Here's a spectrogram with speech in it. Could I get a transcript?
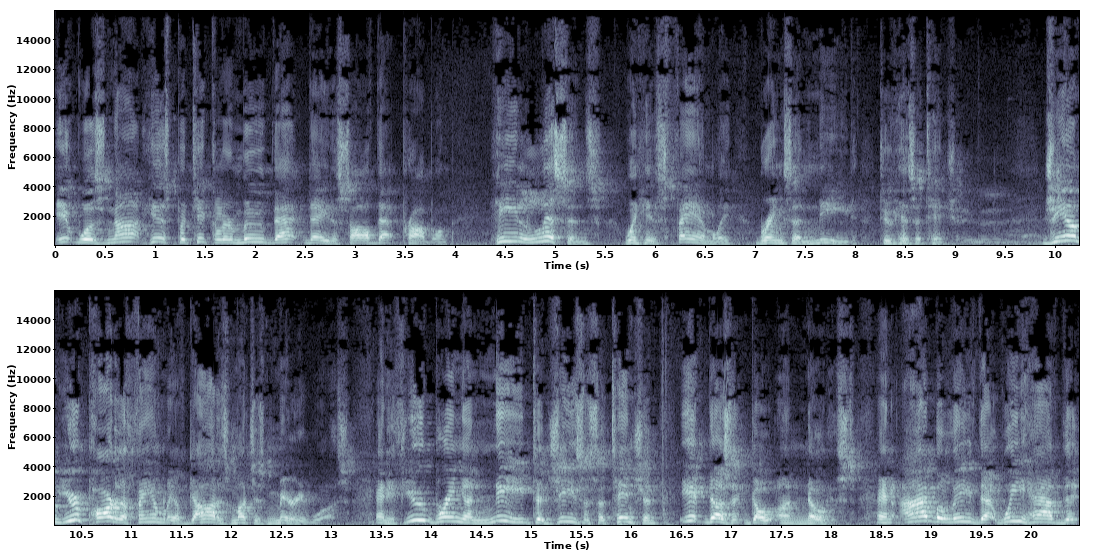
it was not his particular move that day to solve that problem, he listens when his family brings a need to his attention. Jim, you're part of the family of God as much as Mary was. And if you bring a need to Jesus' attention, it doesn't go unnoticed. And I believe that we have the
